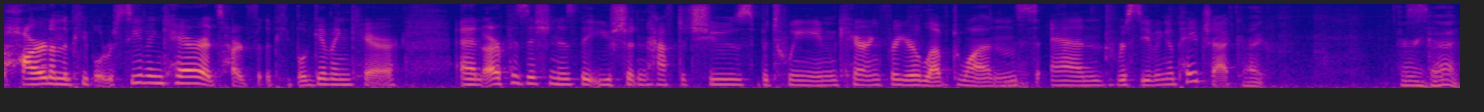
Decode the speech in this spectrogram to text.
hard on the people receiving care, it's hard for the people giving care. And our position is that you shouldn't have to choose between caring for your loved ones and receiving a paycheck. Right. Very good.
